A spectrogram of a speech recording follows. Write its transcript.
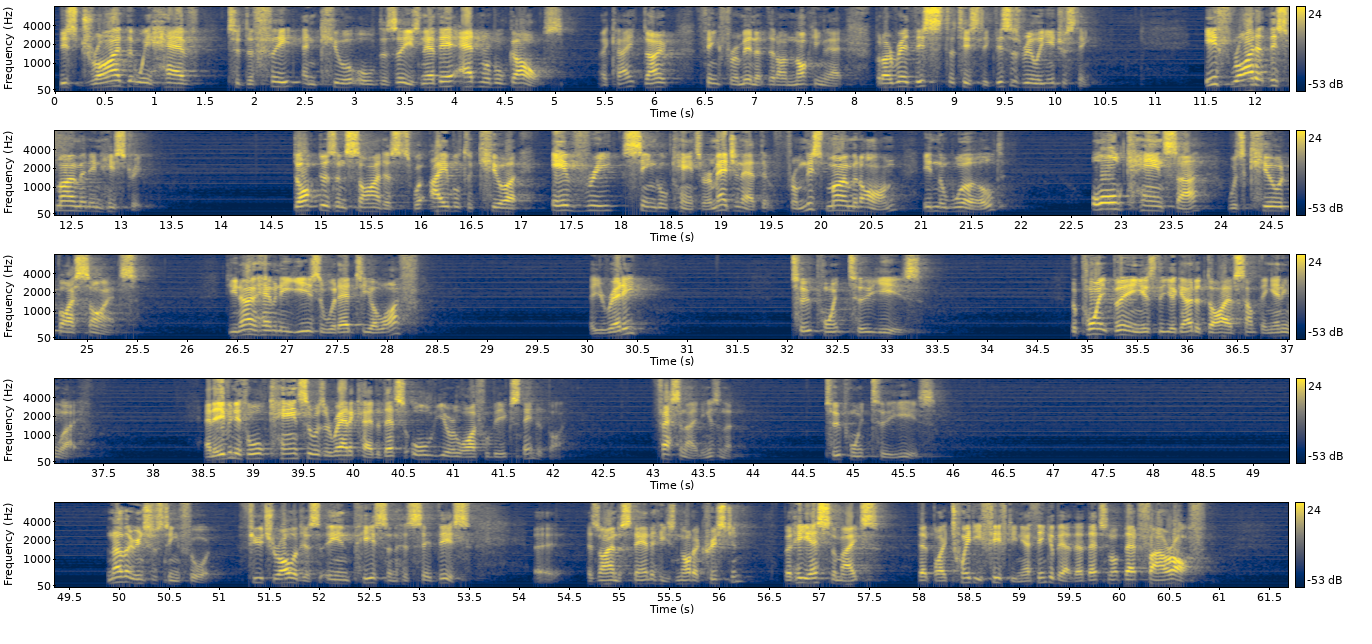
this drive that we have to defeat and cure all disease. Now, they're admirable goals. Okay? Don't think for a minute that I'm knocking that. But I read this statistic. This is really interesting. If right at this moment in history, doctors and scientists were able to cure every single cancer, imagine that, that from this moment on in the world, all cancer was cured by science. Do you know how many years it would add to your life? Are you ready? 2.2 years. The point being is that you're going to die of something anyway. And even if all cancer was eradicated, that's all your life will be extended by. Fascinating, isn't it? 2.2 years. Another interesting thought. Futurologist Ian Pearson has said this. Uh, as I understand it, he's not a Christian, but he estimates that by 2050, now think about that, that's not that far off.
